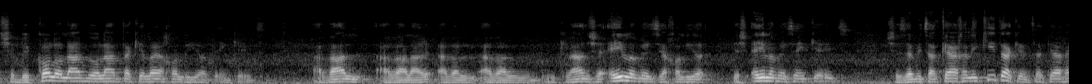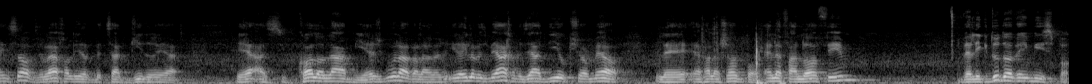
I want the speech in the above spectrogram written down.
שבכל עולם ועולם תקל לא יכול להיות אין קיץ. אבל, אבל, אבל, אבל מכיוון שאילומס יכול להיות, יש אילומס אין קיץ, שזה מצד כרך הליקיטה, כי מצד כרך אינסוף, זה לא יכול להיות בצד גדרי. אז כל עולם יש גבול, אבל אילומס ביחד, וזה הדיוק שאומר, איך הלשון פה, אלף אלופים ולגדודו ועם מספור.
